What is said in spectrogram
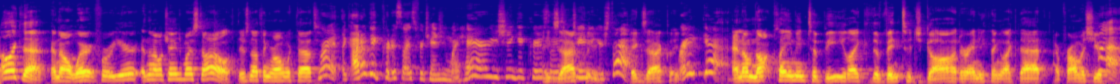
I like that, and I'll wear it for a year, and then I'll change my style. There's nothing wrong with that. Right. Like I don't get criticized for changing my hair. You shouldn't get criticized Exactly. for changing your style. Exactly. Right? Yeah. And I'm not claiming to be like the vintage god or anything like that. I promise you. Yeah.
